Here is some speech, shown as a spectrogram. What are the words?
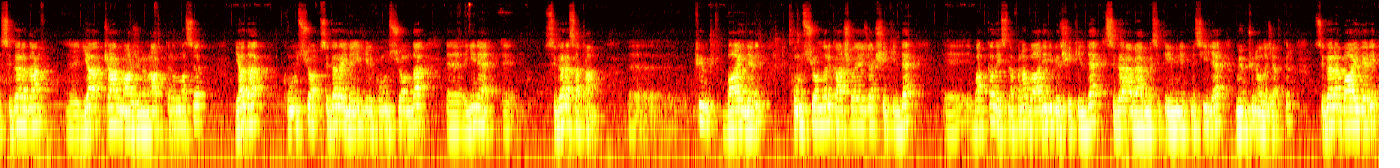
e, sigaradan e, ya kar marjının arttırılması ya da komisyon sigara ile ilgili komisyonda e, yine sigara satan tüm bayilerin komisyonları karşılayacak şekilde bakkal esnafına vadeli bir şekilde sigara vermesi, temin etmesiyle mümkün olacaktır. Sigara bayileri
